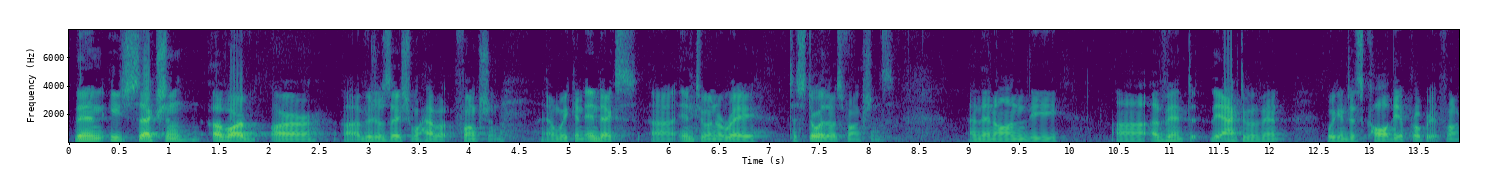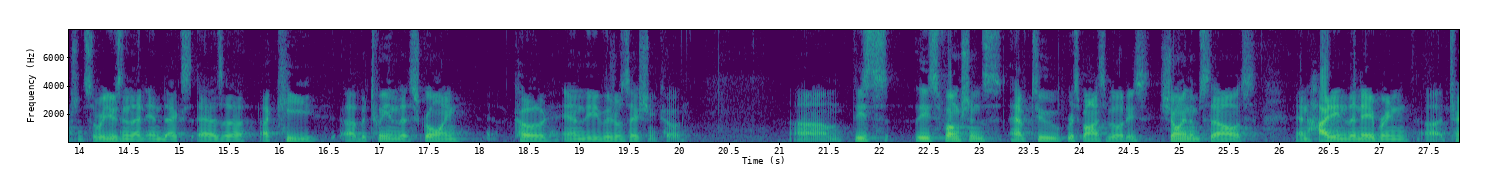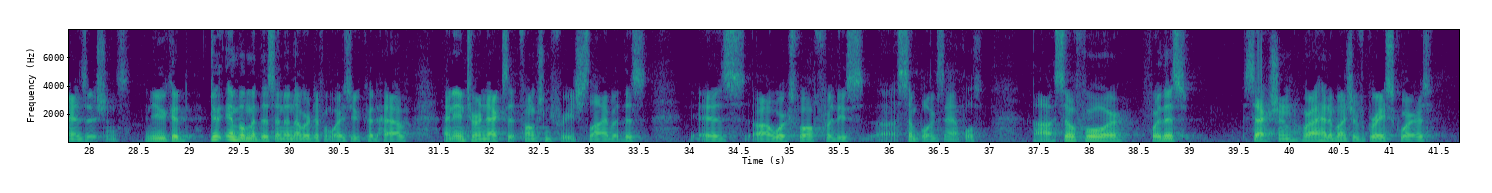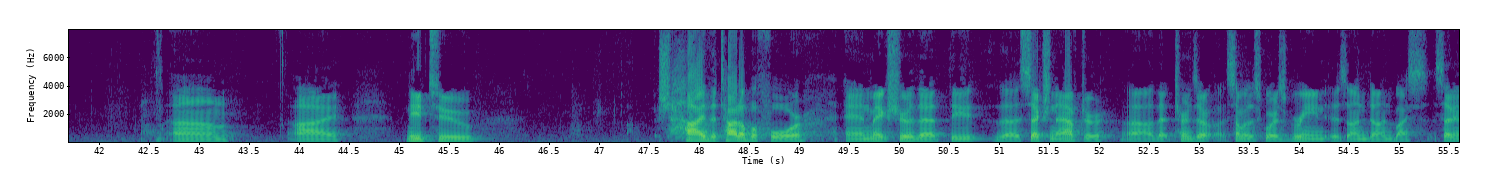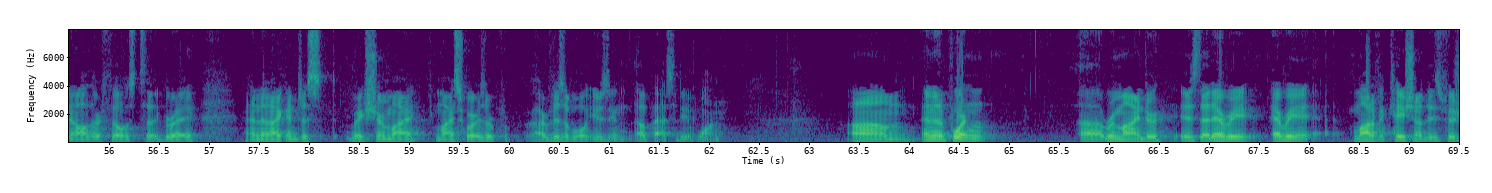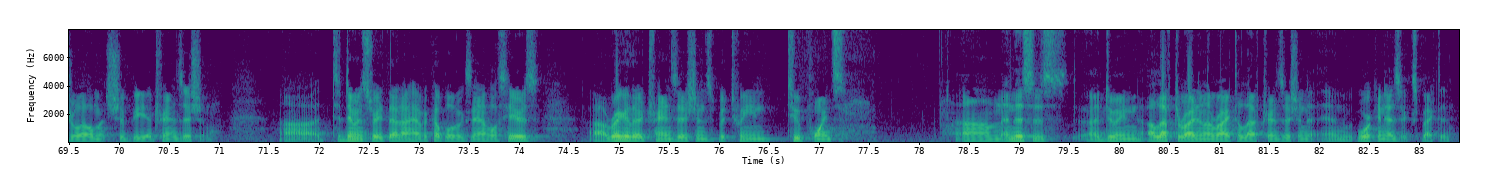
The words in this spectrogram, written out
Then each section of our, our uh, visualization will have a function. And we can index uh, into an array to store those functions. And then on the uh, event, the active event, we can just call the appropriate function. So we're using that index as a, a key uh, between the scrolling code and the visualization code. Um, these, these functions have two responsibilities, showing themselves and hiding the neighboring uh, transitions. And you could do, implement this in a number of different ways. You could have an enter and exit function for each slide, but this is, uh, works well for these uh, simple examples. Uh, so for, for this section where I had a bunch of gray squares, um, I need to hide the title before and make sure that the, the section after uh, that turns out some of the squares green is undone by setting all their fills to gray. And then I can just make sure my, my squares are, are visible using opacity of 1. Um, and an important uh, reminder is that every, every modification of these visual elements should be a transition. Uh, to demonstrate that, I have a couple of examples. Here's uh, regular transitions between two points. Um, and this is uh, doing a left to right and a right to left transition and working as expected.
